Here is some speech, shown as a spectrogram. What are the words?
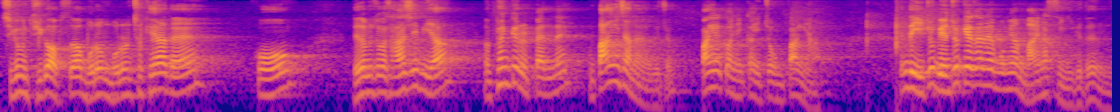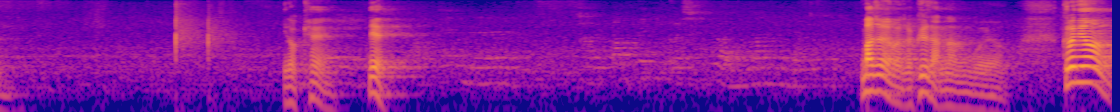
지금은 뒤가 없어. 모르는 모르는 척 해야 돼. 꼭. 내 점수가 40이야? 평균을 뺐네? 빵이잖아요. 그죠? 빵일 거니까 이쪽은 빵이야. 근데 이쪽 왼쪽 계산해 보면 마이너스 2거든. 이렇게. 예. 맞아요, 맞아요. 그래서 안 나는 거예요. 그러면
